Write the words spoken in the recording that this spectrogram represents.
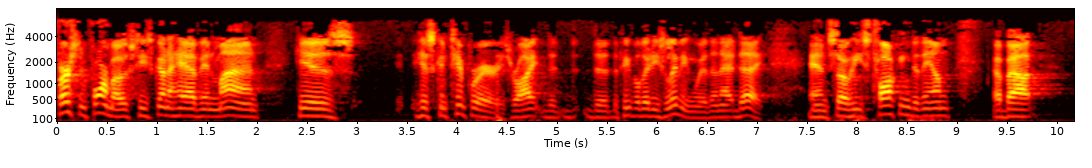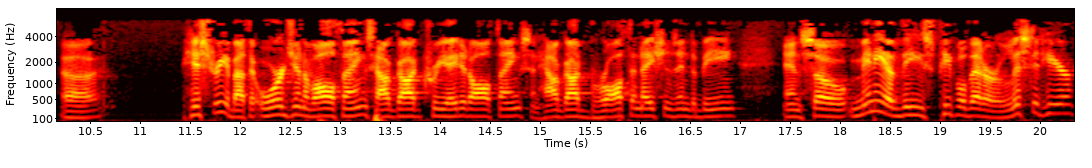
first and foremost, he's going to have in mind his his contemporaries, right? The, the, the people that he's living with in that day. And so he's talking to them about uh, history, about the origin of all things, how God created all things, and how God brought the nations into being. And so many of these people that are listed here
